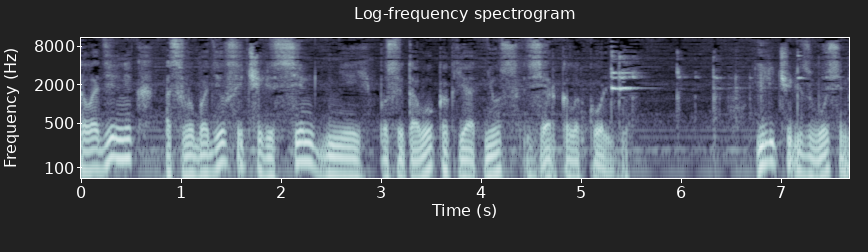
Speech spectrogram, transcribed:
Холодильник освободился через семь дней после того, как я отнес зеркало к Ольге. Или через восемь.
